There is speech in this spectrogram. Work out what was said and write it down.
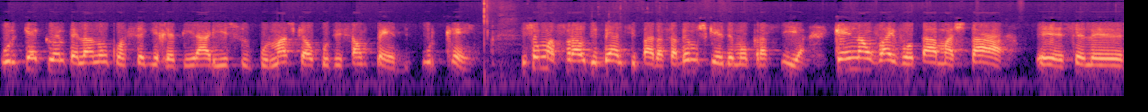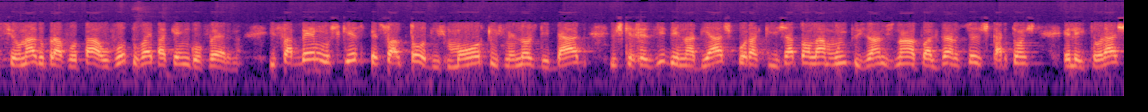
Por que, que o MPLA não consegue retirar isso, por mais que a oposição pede? Por quê? Isso é uma fraude bem antecipada. Sabemos que é democracia. Quem não vai votar, mas está é, selecionado para votar, o voto vai para quem governa. E sabemos que esse pessoal todo, os mortos, os menores de idade, os que residem na diáspora, que já estão lá muitos anos, não atualizando seus cartões eleitorais,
